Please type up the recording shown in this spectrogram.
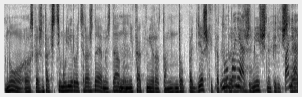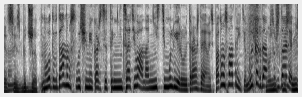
ну, скажем так, стимулировать рождаемость, да, но не как мера там, доп. поддержки, которая Ну, понятно. ежемесячно перечисляется Понятно. из бюджета. Ну вот в данном случае, мне кажется, эта инициатива, она не стимулирует рождаемость. Потом смотрите, мы когда Ну, не- обсуждали... не,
